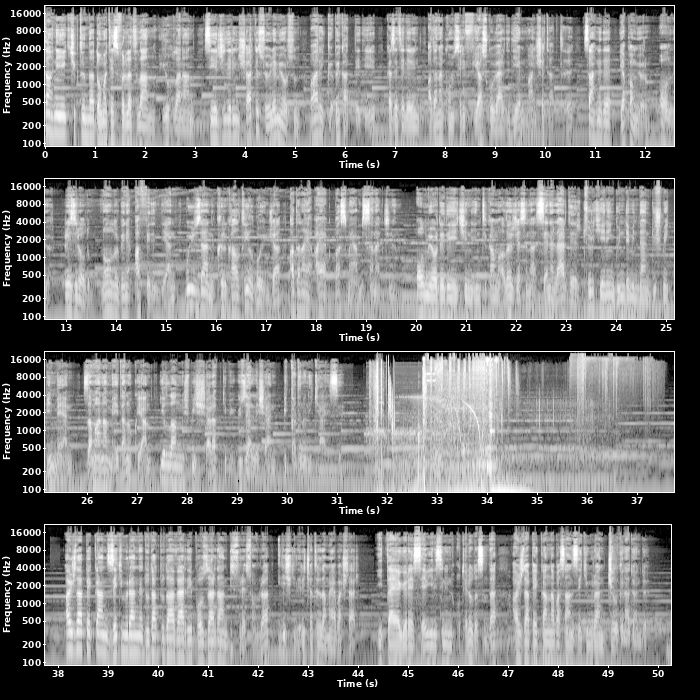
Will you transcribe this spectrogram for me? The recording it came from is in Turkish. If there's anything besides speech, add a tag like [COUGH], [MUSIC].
Sahneye ilk çıktığında domates fırlatılan, yuhlanan, seyircilerin şarkı söylemiyorsun bari göbek at dediği, gazetelerin Adana konseri fiyasko verdi diye manşet attığı, sahnede yapamıyorum, olmuyor, rezil oldum, ne olur beni affedin diyen, bu yüzden 46 yıl boyunca Adana'ya ayak basmayan bir sanatçının Olmuyor dediği için intikam alırcasına senelerdir Türkiye'nin gündeminden düşmek bilmeyen, zamana meydan okuyan, yıllanmış bir şarap gibi güzelleşen bir kadının hikayesi. Ajda Pekkan, Zeki Müren'le dudak dudağa verdiği pozlardan bir süre sonra ilişkileri çatırdamaya başlar. İddiaya göre sevgilisinin otel odasında Ajda Pekkan'la basan Zeki Müren çılgına döndü.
